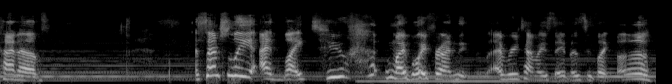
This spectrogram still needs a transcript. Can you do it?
kind of essentially i'd like to my boyfriend every time i say this he's like oh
